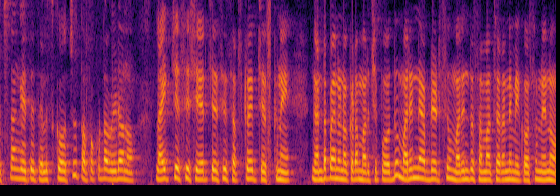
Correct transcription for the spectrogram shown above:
ఉచితంగా అయితే తెలుసుకోవచ్చు. తప్పకుండా వీడియోను లైక్ చేసి షేర్ చేసి సబ్స్క్రైబ్ చేసుకుని గంట పైన నొక్కడం మర్చిపోవద్దు. మరిన్ని అప్డేట్స్ మరింత సమాచారాన్ని మీకోసం నేను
